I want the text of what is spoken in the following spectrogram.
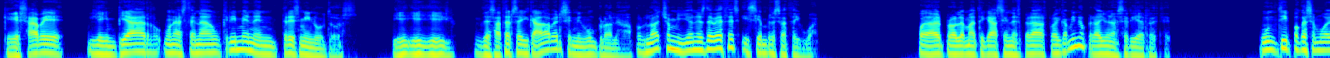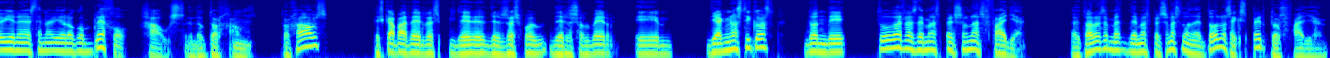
que sabe limpiar una escena de un crimen en tres minutos y, deshacerse el cadáver sin ningún problema. Porque lo ha hecho millones de veces y siempre se hace igual. Puede haber problemáticas inesperadas por el camino, pero hay una serie de recetas. Un tipo que se mueve bien en el escenario de lo complejo, House, el Doctor House. Mm. Doctor House es capaz de, resolver eh, diagnósticos donde todas las demás personas fallan. Todas las demás personas donde todos los expertos fallan,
